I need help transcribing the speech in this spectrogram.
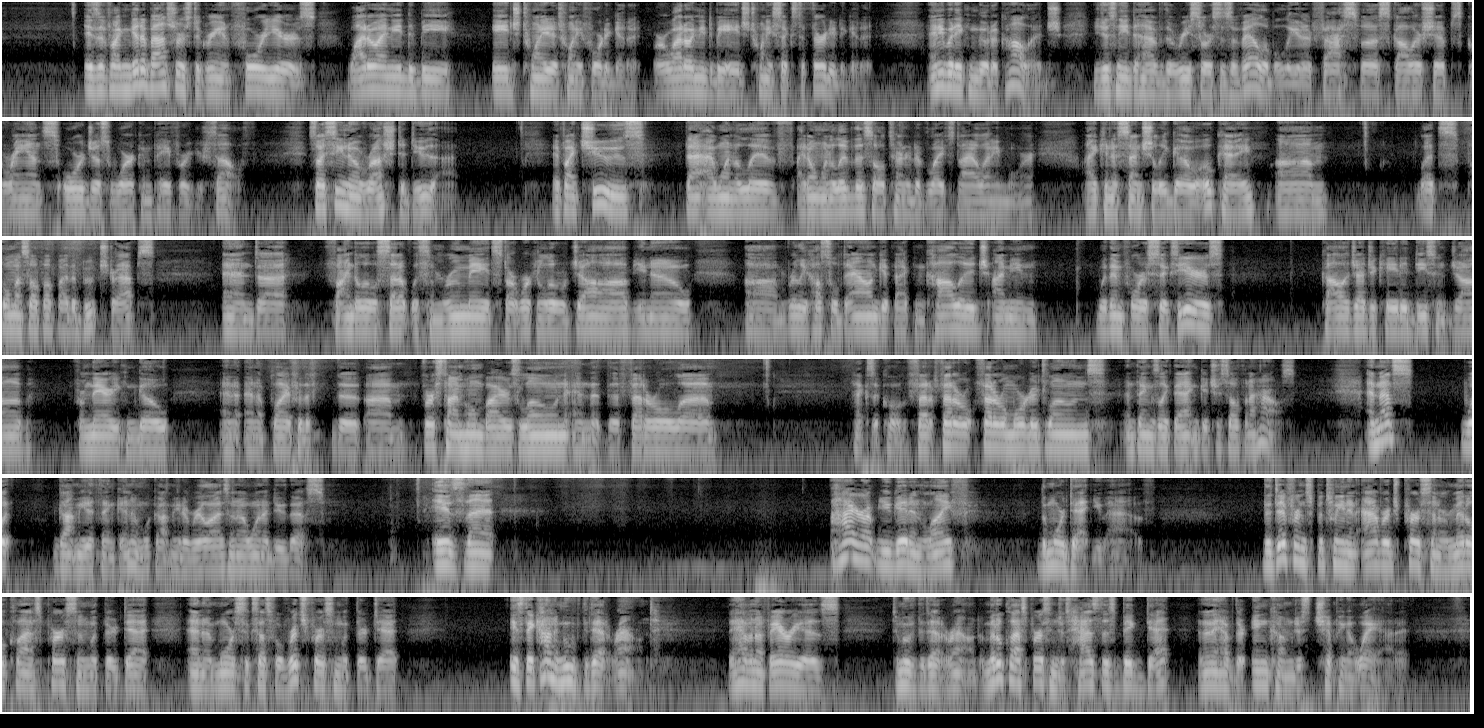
is if I can get a bachelor's degree in four years, why do I need to be age 20 to 24 to get it? Or why do I need to be age 26 to 30 to get it? Anybody can go to college. You just need to have the resources available, either FAFSA, scholarships, grants, or just work and pay for it yourself. So I see no rush to do that. If I choose that I want to live, I don't want to live this alternative lifestyle anymore, I can essentially go, okay, um, let's pull myself up by the bootstraps and uh, find a little setup with some roommates, start working a little job, you know, um, really hustle down, get back in college. I mean, within four to six years, college educated, decent job. From there, you can go and, and apply for the, the um, first time home buyer's loan and the, the federal, uh, heck's it called? Federal, federal mortgage loans and things like that and get yourself in a house. And that's what got me to thinking and what got me to realize, realizing I want to do this is that higher up you get in life, the more debt you have. The difference between an average person or middle class person with their debt and a more successful rich person with their debt is they kind of move the debt around. They have enough areas to move the debt around. A middle class person just has this big debt and then they have their income just chipping away at it.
